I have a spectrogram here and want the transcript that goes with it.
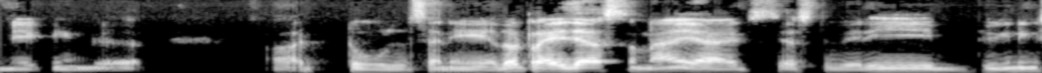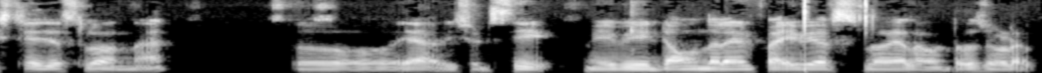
మేకింగ్ టూల్స్ అని ఏదో ట్రై చేస్తున్నా. Yeah it's just very beginning స్టేజెస్లో ఉన్నా. So yeah we should see maybe down the line five ఇయర్స్లో ఎలా ఉంటుందో చూడాలి.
